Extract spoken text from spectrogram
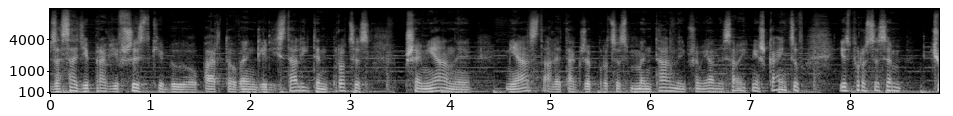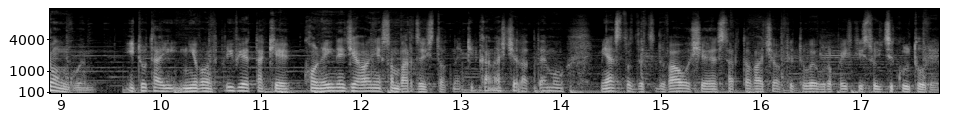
w zasadzie prawie wszystkie były oparte o węgiel i stali. Ten proces przemiany miast, ale także proces mentalnej przemiany samych mieszkańców jest procesem ciągłym. I tutaj niewątpliwie takie kolejne działania są bardzo istotne. Kilkanaście lat temu miasto zdecydowało się startować o tytuł Europejskiej Stolicy Kultury.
